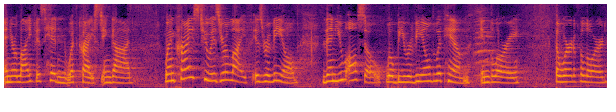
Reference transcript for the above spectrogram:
and your life is hidden with Christ in God. When Christ, who is your life, is revealed, then you also will be revealed with him in glory. The word of the Lord.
